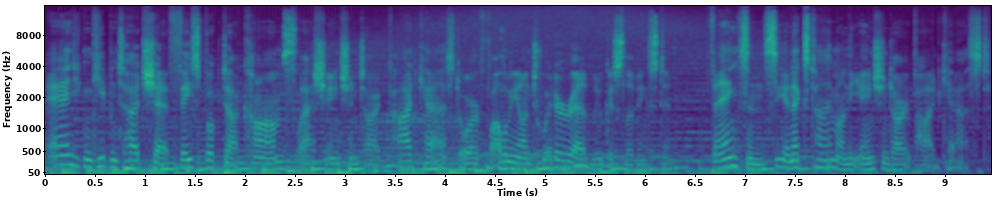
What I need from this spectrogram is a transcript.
And you can keep in touch at facebook.com slash ancientartpodcast or follow me on Twitter at Lucas Livingston. Thanks, and see you next time on the Ancient Art Podcast.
